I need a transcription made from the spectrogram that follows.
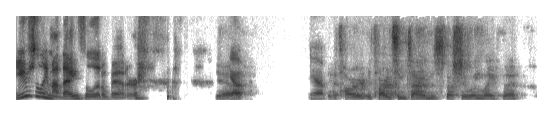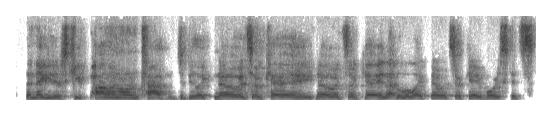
Usually my day's a little better. yeah Yep. Yep. it's hard it's hard sometimes especially when like the the negatives keep piling on top to be like no it's okay no it's okay and that little like no it's okay voice gets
